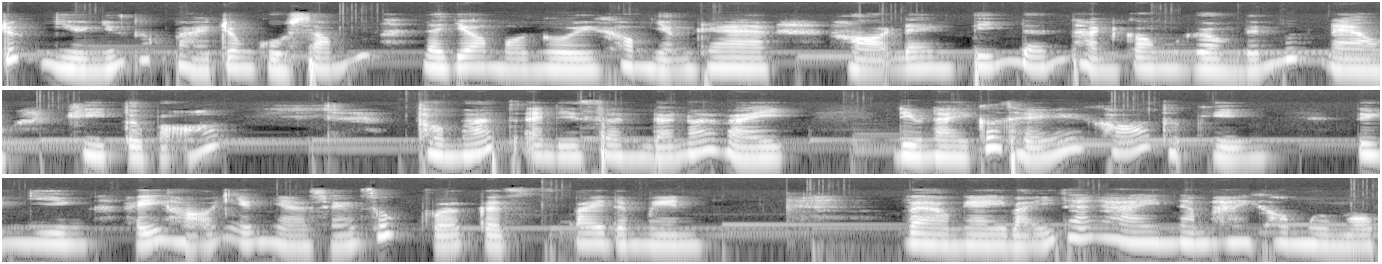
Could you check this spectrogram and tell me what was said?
Rất nhiều những thất bại trong cuộc sống là do mọi người không nhận ra họ đang tiến đến thành công gần đến mức nào khi từ bỏ thomas edison đã nói vậy điều này có thể khó thực hiện tuy nhiên hãy hỏi những nhà sản xuất vở kịch spider-man vào ngày 7 tháng 2 năm 2011,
